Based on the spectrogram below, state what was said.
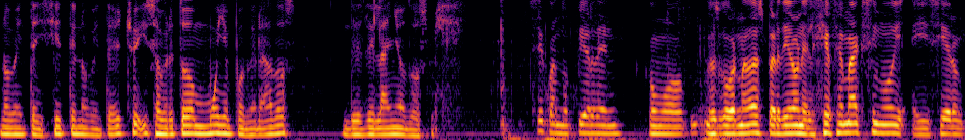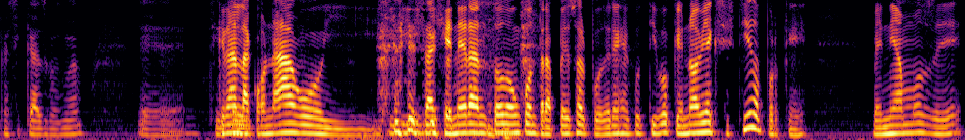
97, 98 y sobre todo muy empoderados desde el año 2000. Sí, cuando pierden, como los gobernadores perdieron el jefe máximo e hicieron casi casgos, ¿no? Eh, Crean la CONAGO y, y, y, generan todo un contrapeso al Poder Ejecutivo que no había existido porque veníamos de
